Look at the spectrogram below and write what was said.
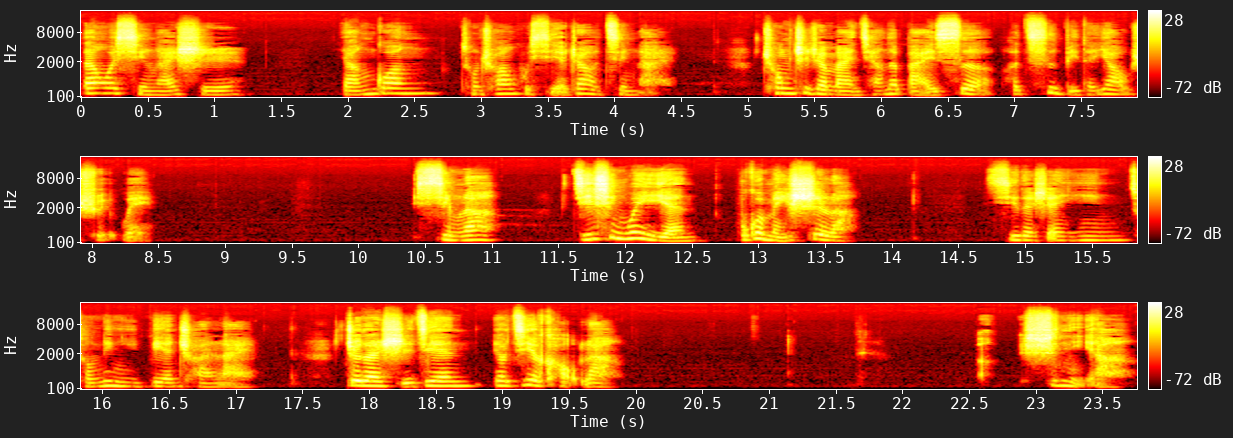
当我醒来时，阳光从窗户斜照进来。充斥着满墙的白色和刺鼻的药水味。醒了，急性胃炎，不过没事了。西的声音从另一边传来。这段时间要戒口了。是你呀，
